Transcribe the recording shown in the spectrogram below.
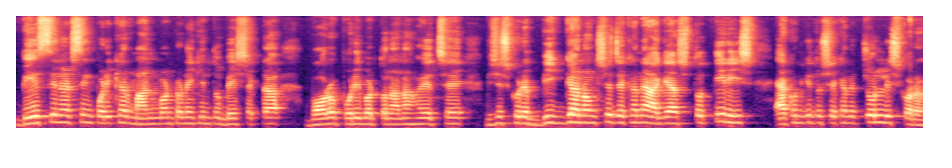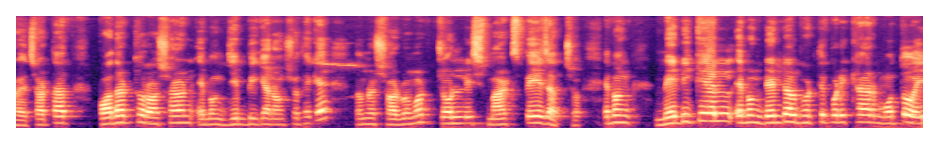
বিএসসি নার্সিং পরীক্ষার মান বন্টনে কিন্তু বেশ একটা বড় পরিবর্তন আনা হয়েছে। বিশেষ করে বিজ্ঞান অংশে যেখানে আগে আসতো তিরিশ এখন কিন্তু সেখানে চল্লিশ করা হয়েছে। অর্থাৎ পদার্থ রসায়ন এবং জীববিজ্ঞান অংশ থেকে তোমরা সর্বমোট চল্লিশ মার্কস পেয়ে যাচ্ছ। এবং মেডিকেল এবং ডেন্টাল ভর্তি পরীক্ষার মতোই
